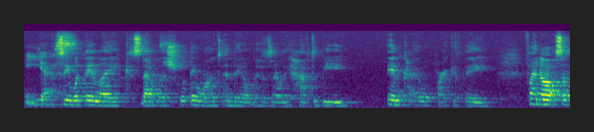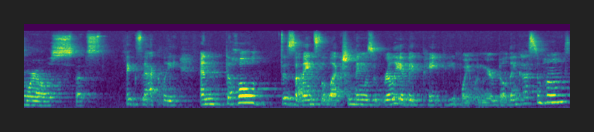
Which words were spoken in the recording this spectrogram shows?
Yes. see what they like, establish what they want, and they don't necessarily have to be in Kiowa Park if they find out somewhere else. That's Exactly. And the whole design selection thing was really a big pain, point when we were building custom homes.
